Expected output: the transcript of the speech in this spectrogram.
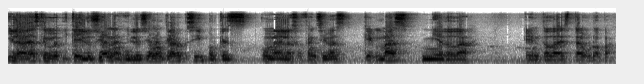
Y la verdad es que, que ilusionan, ilusionan claro que sí, porque es una de las ofensivas que más miedo da en toda esta Europa.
